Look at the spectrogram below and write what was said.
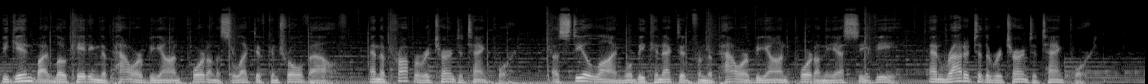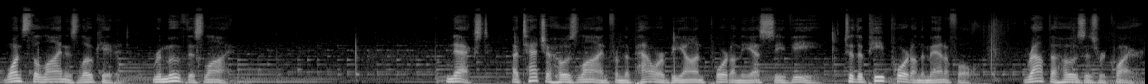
Begin by locating the power beyond port on the selective control valve, and the proper return to tank port. A steel line will be connected from the power beyond port on the SCV, and routed to the return to tank port. Once the line is located, remove this line. Next, attach a hose line from the power beyond port on the SCV, to the P port on the manifold. Route the hose as required.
